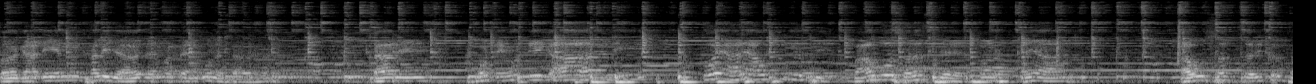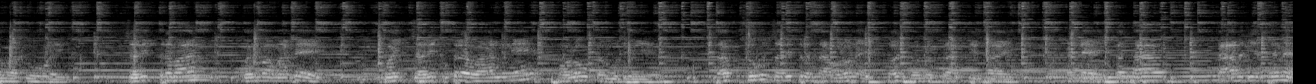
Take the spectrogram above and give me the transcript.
તો હવે ગાડી એમ ખાલી જાય. હવે તો એમાં એમ્બ્યુલન્સ આવે. સારી મોટી મોટી ગાડી કોઈ હારે નથી ભાવ બહુ સરસ છે, પણ અહીંયા આવું સત્ચરિત્ર થવાતું હોય. ચરિત્રવાન બનવા માટે કોઈ ચરિત્રવાનને ફોલો કરવું જોઈએ. તપ શું ચરિત્ર સાંભળો ને તો જ ભગવત પ્રાપ્તિ થાય. એટલે કથાકાર જે છે ને,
